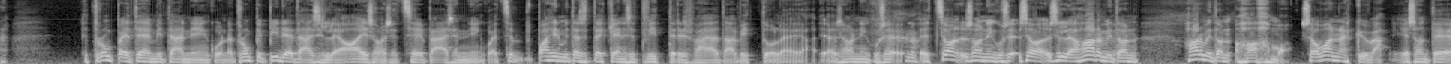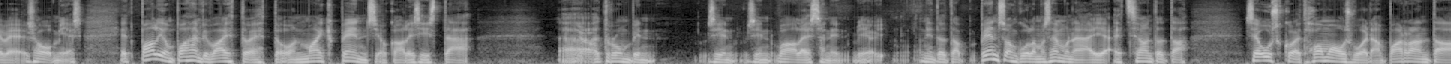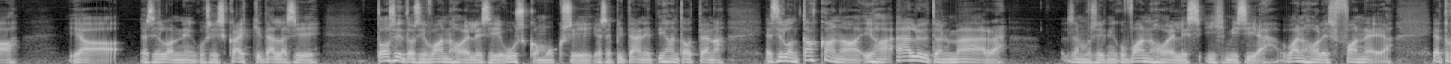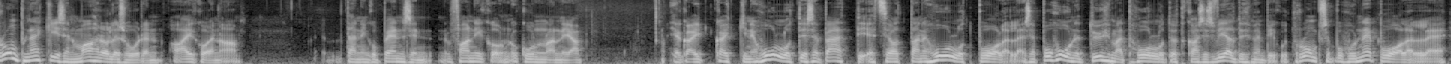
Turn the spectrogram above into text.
että Trump ei tee mitään, niin kuin, Trumpi pidetään sille aisoissa, että se ei pääse, niin kuin, että se pahin mitä se tekee, niin se Twitterissä vähän jotain vittuilee ja, ja se on niin kuin se, että se on, se on, niin kuin se, se on silleen harmiton, harmiton hahmo, se on vaan näkyvä ja se on TV-showmies. Et paljon pahempi vaihtoehto on Mike Pence, joka oli siis tämä Trumpin siinä, siinä vaaleissa, niin, niin tota, Pence on kuulemma semmoinen äijä, että se on tota, se uskoo, että homous voidaan parantaa ja ja silloin niin kuin siis kaikki tällaisia tosi tosi vanhoillisia uskomuksia ja se pitää niitä ihan totena. Ja silloin takana ihan älytön määrä semmoisia niin vanhoillisihmisiä, vanhoillisfaneja. Ja Trump näki sen mahdollisuuden aikoinaan tämän niin kuin Pensin fanikunnan ja ja kaikki, kaikki ne hullut, ja se päätti, että se ottaa ne hullut puolelle. Se puhuu ne tyhmät hullut, jotka on siis vielä tyhmempiä kuin Trump, se puhuu ne puolelleen,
